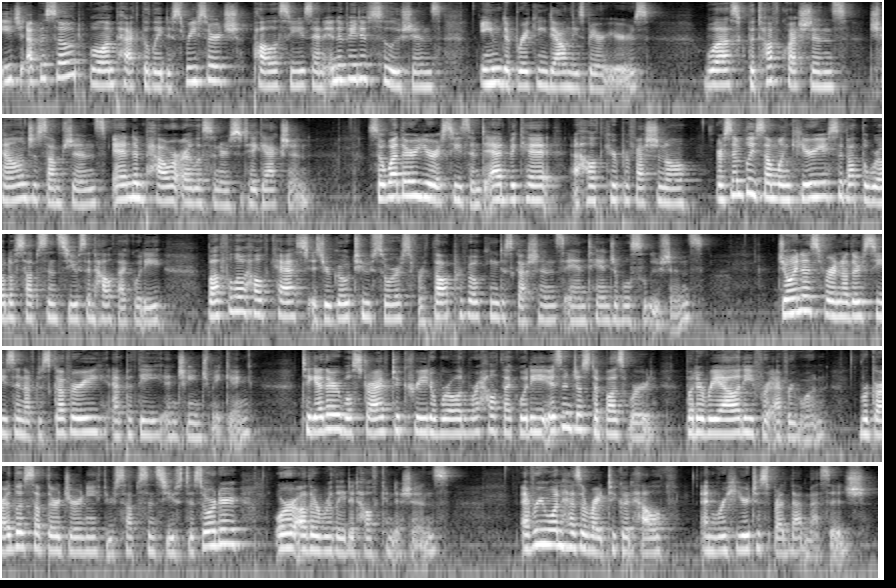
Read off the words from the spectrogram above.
Each episode will unpack the latest research, policies, and innovative solutions aimed at breaking down these barriers. We'll ask the tough questions, challenge assumptions, and empower our listeners to take action. So, whether you're a seasoned advocate, a healthcare professional, or simply someone curious about the world of substance use and health equity, Buffalo Healthcast is your go to source for thought provoking discussions and tangible solutions. Join us for another season of discovery, empathy, and change making. Together, we'll strive to create a world where health equity isn't just a buzzword, but a reality for everyone regardless of their journey through substance use disorder or other related health conditions. Everyone has a right to good health, and we're here to spread that message.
